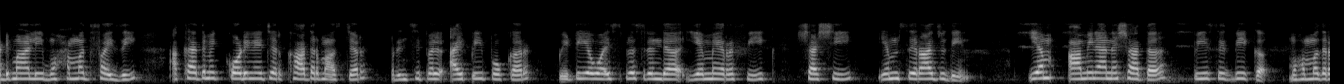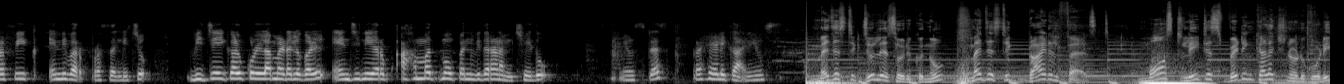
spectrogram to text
Adimali Muhammed Faizy academic coordinator Khader master principal I P Pocker P T A vice president M A Rafeeq Sasi M Sirajudheen M Amina Nashath P Siddique Muhammed Rafeeq എന്നിവർ പ്രസംഗിച്ചു. വിജയികൾക്കുള്ള മെഡലുകൾ എഞ്ചിനീയർ അഹമ്മദ് മൂപ്പൻ വിതരണം ചെയ്തു. News desk Prahelika news. Majestic jewellers ഒരുക്കുന്നു Majestic bridal fest most latest wedding കളക്ഷനോടുകൂടി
